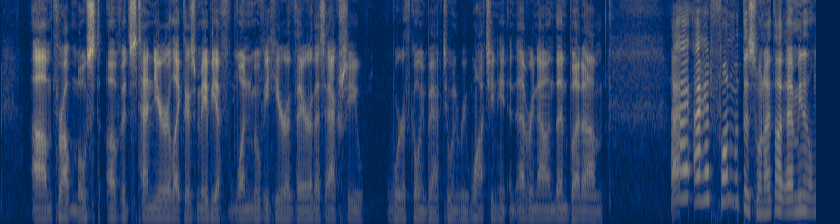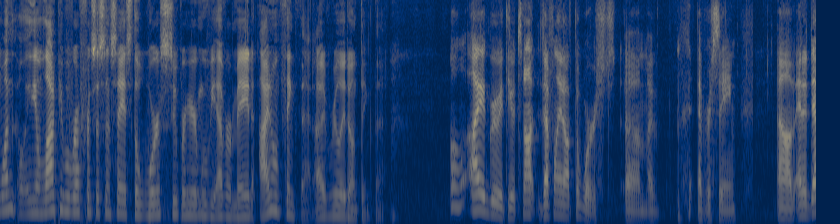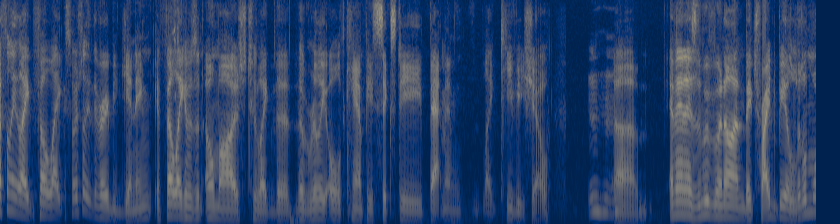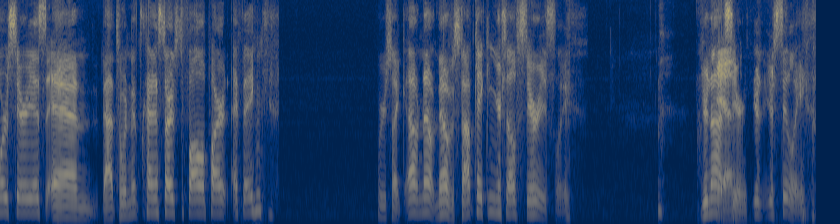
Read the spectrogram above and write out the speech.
um, throughout most of its tenure. Like there's maybe a f- one movie here or there that's actually worth going back to and rewatching it every now and then, but um. I, I had fun with this one. I thought. I mean, one you know, a lot of people reference this and say it's the worst superhero movie ever made. I don't think that. I really don't think that. Well, I agree with you. It's not definitely not the worst um, I've ever seen, um, and it definitely like felt like, especially at the very beginning, it felt like it was an homage to like the the really old campy '60 Batman like TV show. Mm-hmm. Um, and then as the movie went on, they tried to be a little more serious, and that's when it kind of starts to fall apart. I think. We're just like, oh no, no, stop taking yourself seriously. You're not Yeah. serious. You're you're silly.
